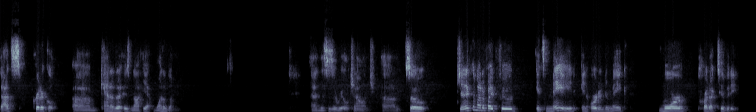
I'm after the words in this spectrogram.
That's critical. Um, Canada is not yet one of them. And this is a real challenge. Um, so genetically modified food, it's made in order to make more productivity.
